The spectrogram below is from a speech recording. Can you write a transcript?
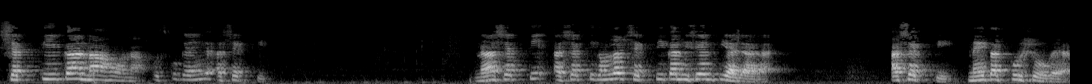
शक्ति का ना होना, उसको कहेंगे अशक्ति। न शक्ति, अशक्ति का मतलब शक्ति का निषेध किया जा रहा है। अशक्ति, नहीं तत्पुरुष हो गया।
